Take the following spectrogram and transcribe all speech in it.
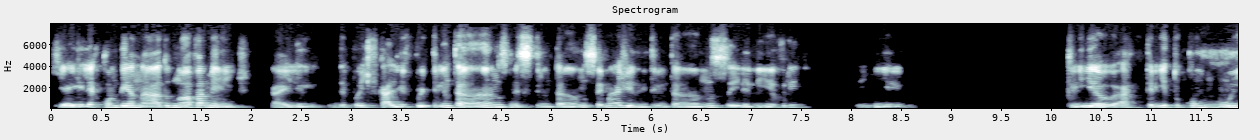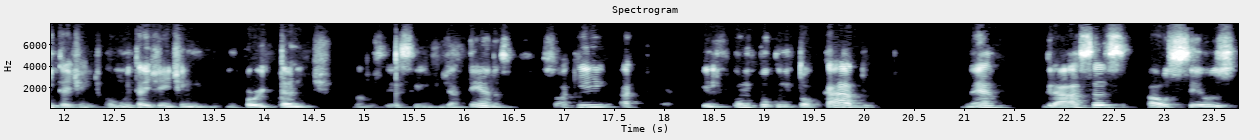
que aí ele é condenado novamente. Aí ele, depois de ficar livre por 30 anos, nesses 30 anos, você imagina, em 30 anos, ele livre, ele cria atrito com muita gente, com muita gente importante, vamos dizer assim, de Atenas, só que a, ele ficou um pouco intocado, né, graças aos seus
